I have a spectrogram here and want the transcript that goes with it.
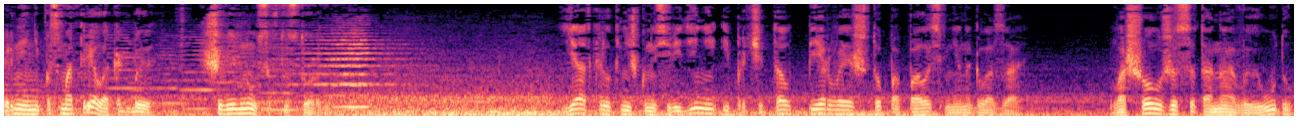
Вернее, не посмотрел, а как бы шевельнулся в ту сторону. Я открыл книжку на середине и прочитал первое, что попалось мне на глаза. Вошел же сатана в Иуду,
